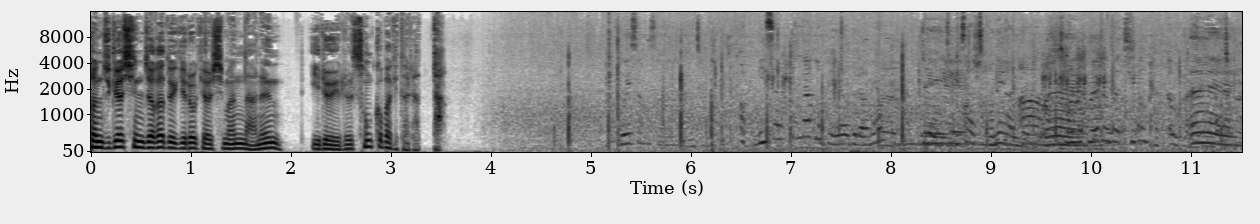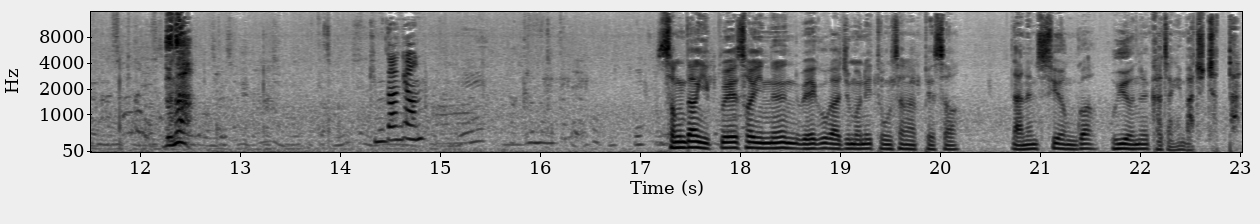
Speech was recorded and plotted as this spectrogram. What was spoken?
천주교 신자가 되기로 결심한 나는 일요일을 손꼽아 기다렸다. 미사 끝나고 봬요 그러면? 네, 미사 전에 하려고. 저는 고해성사 지금 갔다 오거든요. 누나! 김강현, 성당 입구에 서 있는 외국 아주머니 동상 앞에서 나는 수영과 우연을 가장에 마주쳤다.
